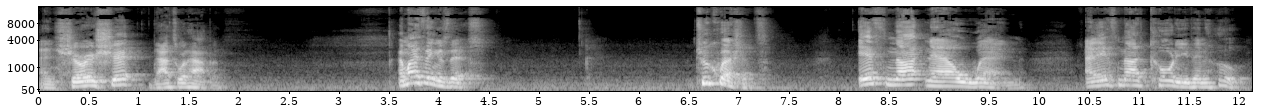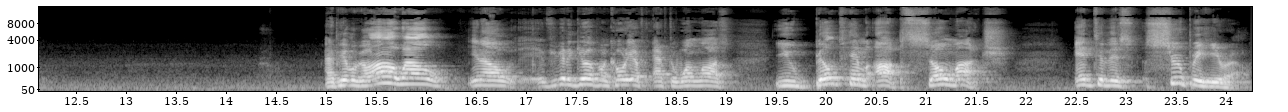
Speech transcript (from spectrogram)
And sure as shit, that's what happened. And my thing is this. Two questions. If not now, when? And if not Cody, then who? And people go, oh, well, you know, if you're going to give up on Cody after one loss, you built him up so much into this superhero,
